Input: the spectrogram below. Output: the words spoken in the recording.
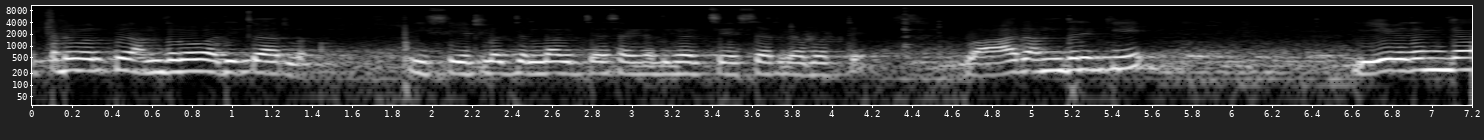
ఇప్పటివరకు అందరూ అధికారులు. ఈ సీట్లో జిల్లా విద్యాశాఖ అధికారి చేశారు కాబట్టి వారందరికీ ఏ విధంగా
